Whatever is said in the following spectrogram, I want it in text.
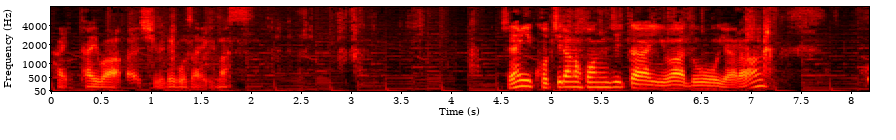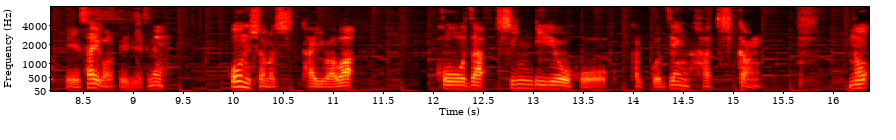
はい。対話集でございます。ちなみにこちらの本自体はどうやら、えー、最後のページですね。本書の対話は、講座心理療法、括弧全8巻の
